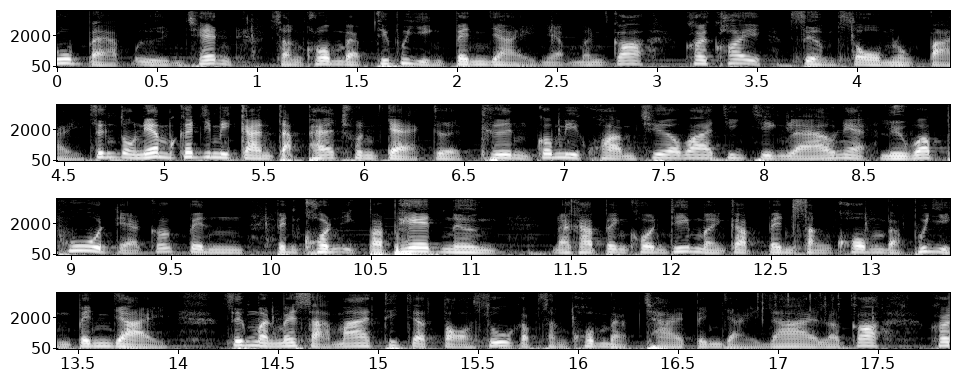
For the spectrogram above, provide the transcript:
รูปแบบอื่น เช่น สังคมแบบที่ผู้หญิงเป็นใหญ่เนี่ยมันก็ค่อยๆ เสื่อมโทรมลงไป ซึ่งตรงนี้มันก็จะมีการจับแพะชนแกะเกิดขึ้น ก็มีความเชื่อว่าจริง ๆ แล้วเนี่ยหรือว่าพูดเนี่ยก็เป็นเป็นคนอีกประเภทหนึ่งนะครับเป็นคนที่เหมือนกับเป็นสังคมแบบผู้หญิงเป็นใหญ่ ซึ่งมันไม่สามารถที่จะต่อสู้กับสังคมแบบชายเป็นใหญ่ได้ แล้วก็ค่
